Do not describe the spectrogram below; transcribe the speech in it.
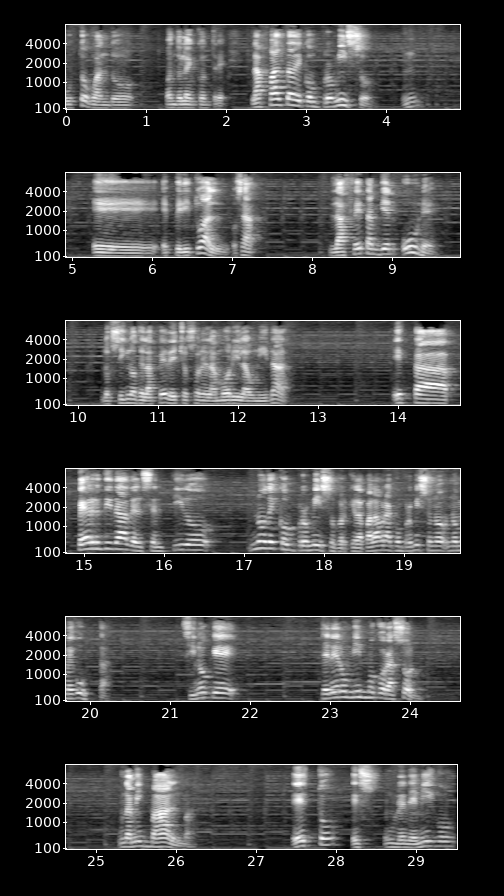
gustó cuando, cuando la encontré. La falta de compromiso eh, espiritual. O sea, la fe también une. Los signos de la fe, de hecho, son el amor y la unidad. Esta pérdida del sentido, no de compromiso, porque la palabra compromiso no, no me gusta, sino que tener un mismo corazón, una misma alma, esto es un enemigo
